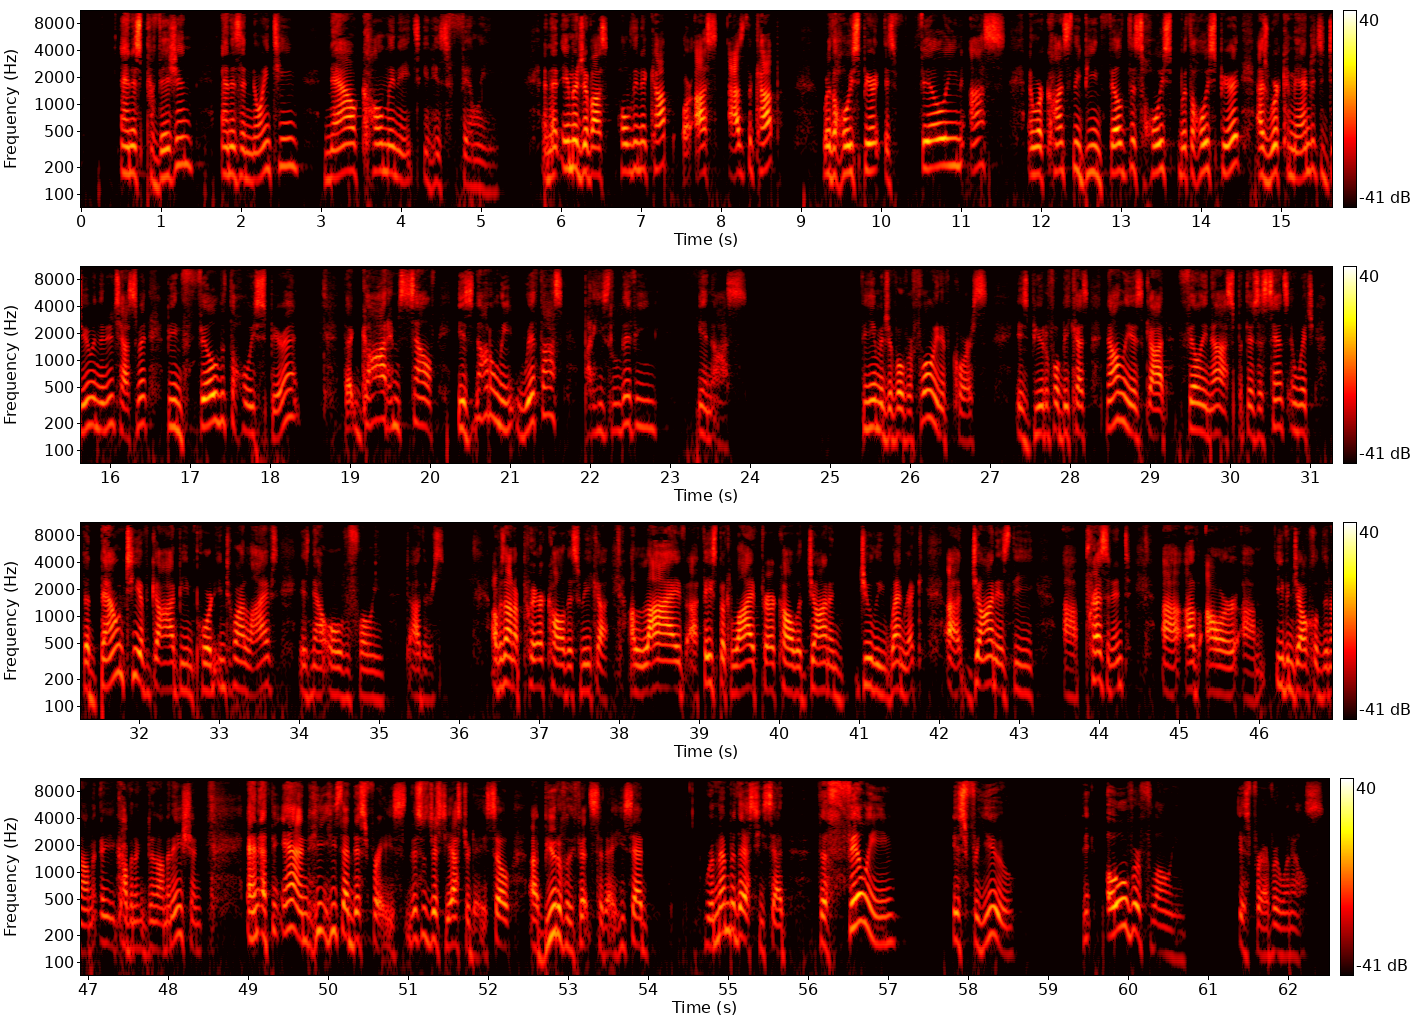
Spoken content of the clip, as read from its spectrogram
and his provision and his anointing now culminates in his filling. And that image of us holding a cup, or us as the cup, where the Holy Spirit is filling us, and we're constantly being filled with, Holy, with the Holy Spirit, as we're commanded to do in the New Testament, being filled with the Holy Spirit, that God Himself is not only with us, but He's living in us. The image of overflowing, of course, is beautiful because not only is God filling us, but there's a sense in which the bounty of God being poured into our lives is now overflowing to others. I was on a prayer call this week, a, a live, a Facebook live prayer call with John and Julie Wenrich. Uh, John is the uh, president uh, of our um, evangelical denom- covenant denomination. And at the end, he, he said this phrase. This was just yesterday, so uh, beautifully fits today. He said, Remember this, he said, the filling is for you, the overflowing is for everyone else.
